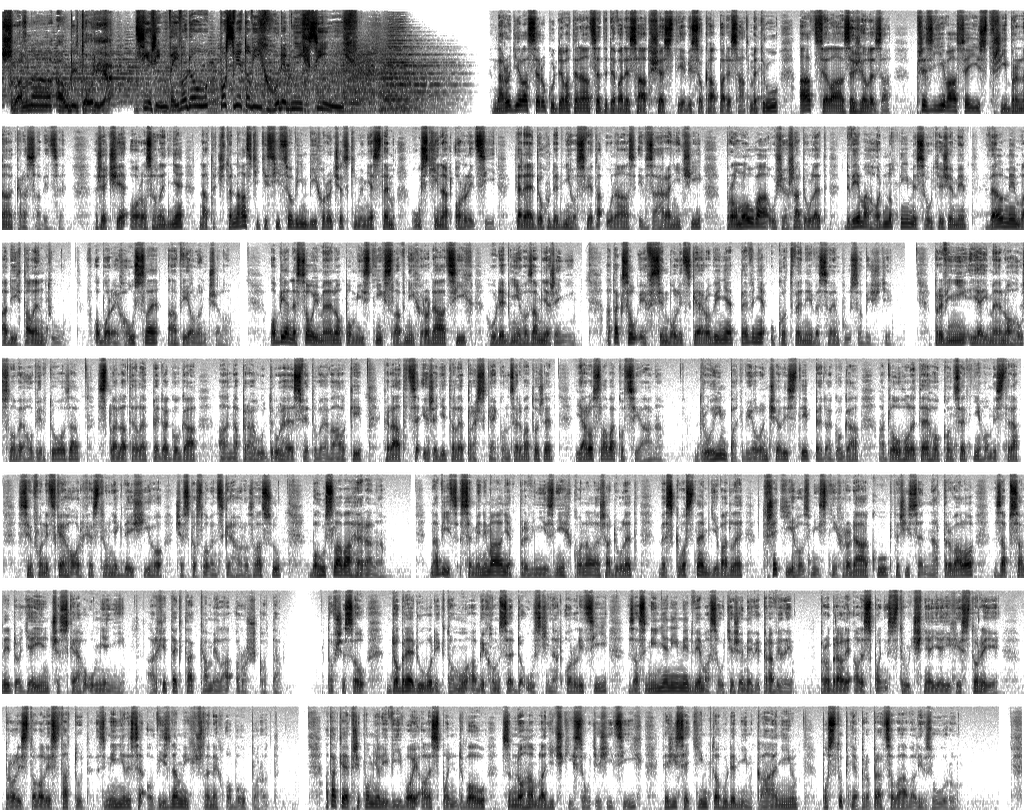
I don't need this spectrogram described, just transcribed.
Slavná auditoria. Cířím vejvodou po světových hudebních síních. Narodila se roku 1996, je vysoká 50 metrů a celá ze železa. Přezdívá se jí stříbrná krasavice. Řeč je o rozhledně nad 14 tisícovým východočeským městem Ústí nad Orlicí, které do hudebního světa u nás i v zahraničí promlouvá už řadu let dvěma hodnotnými soutěžemi velmi mladých talentů v oborech housle a violončelo. Obě nesou jméno po místních slavných rodácích hudebního zaměření a tak jsou i v symbolické rovině pevně ukotveny ve svém působišti. První je jméno houslového virtuóza, skladatele, pedagoga a na Prahu druhé světové války, krátce i ředitele Pražské konzervatoře Jaroslava Kociána. Druhým pak violončelisty, pedagoga a dlouholetého koncertního mistra symfonického orchestru někdejšího československého rozhlasu Bohuslava Herana. Navíc se minimálně první z nich konala řadu let ve skvostném divadle třetího z místních rodáků, kteří se natrvalo zapsali do dějin českého umění, architekta Kamila Roškota. To vše jsou dobré důvody k tomu, abychom se do Ústí nad Orlicí za zmíněnými dvěma soutěžemi vypravili. Probrali alespoň stručně jejich historii, prolistovali statut, zmínili se o významných členech obou porod. A také připomněli vývoj alespoň dvou z mnoha mladičkých soutěžících, kteří se tímto hudebním kláním postupně propracovávali vzhůru.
